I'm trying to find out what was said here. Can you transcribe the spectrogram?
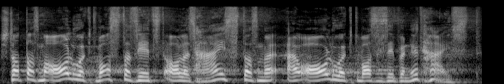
statt dass man anschaut, was das jetzt alles heißt, dass man auch anschaut, was es eben nicht heißt.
